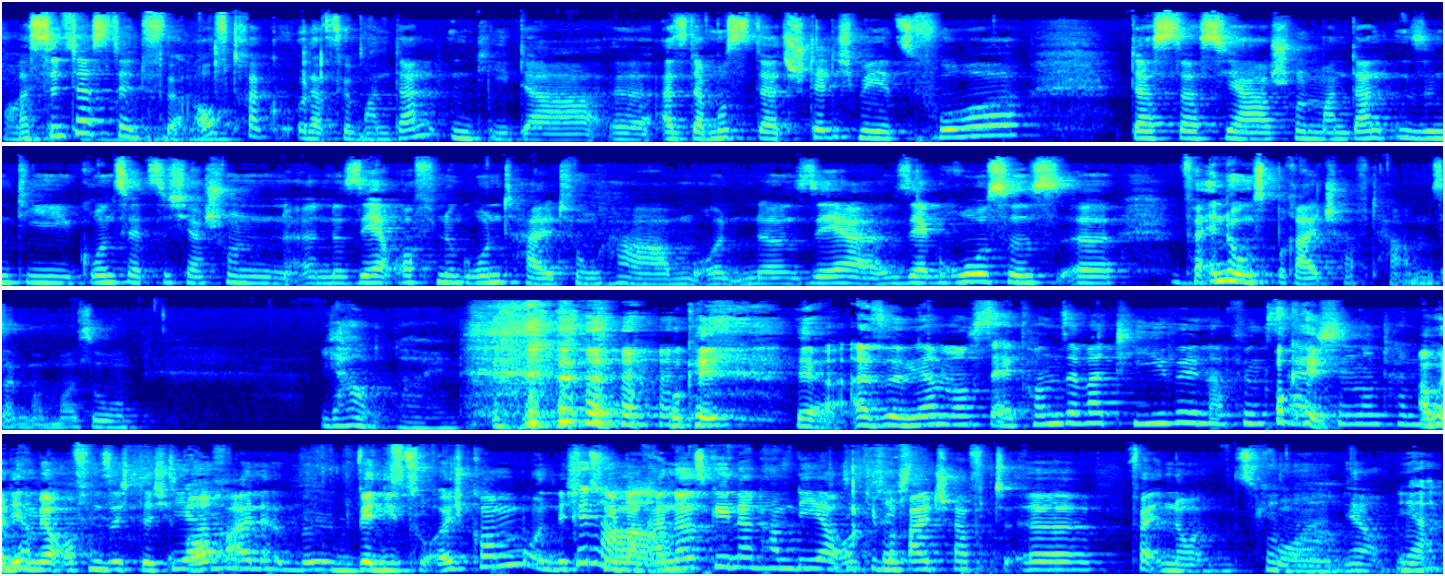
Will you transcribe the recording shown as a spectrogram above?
was sind das denn für Auftrag oder für Mandanten, die da, äh, also da muss, da stelle ich mir jetzt vor, dass das ja schon Mandanten sind, die grundsätzlich ja schon eine sehr offene Grundhaltung haben und eine sehr, sehr großes äh, Veränderungsbereitschaft haben, sagen wir mal so. Ja und nein. okay. Ja, also wir haben auch sehr konservative in Anführungszeichen okay. Unternehmen. Aber die haben ja offensichtlich die auch eine, wenn die zu euch kommen und nicht genau. zu jemand anders gehen, dann haben die ja auch die Bereitschaft, äh, verändern zu genau. wollen. Ja, ja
